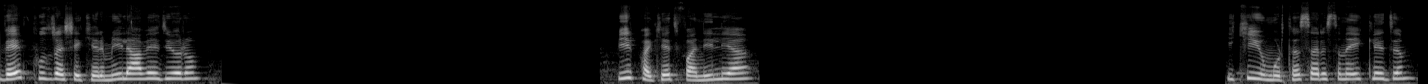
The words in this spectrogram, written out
Ve pudra şekerimi ilave ediyorum. Bir paket vanilya. 2 yumurta sarısını ekledim.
